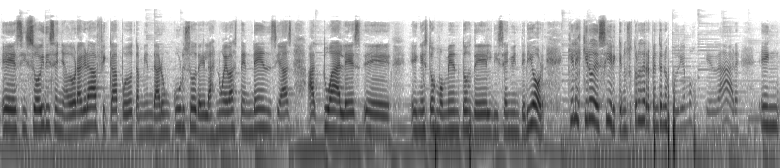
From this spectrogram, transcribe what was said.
Eh, si soy diseñadora gráfica, puedo también dar un curso de las nuevas tendencias actuales eh, en estos momentos del diseño interior. ¿Qué les quiero decir? Que nosotros de repente nos podríamos quedar en,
